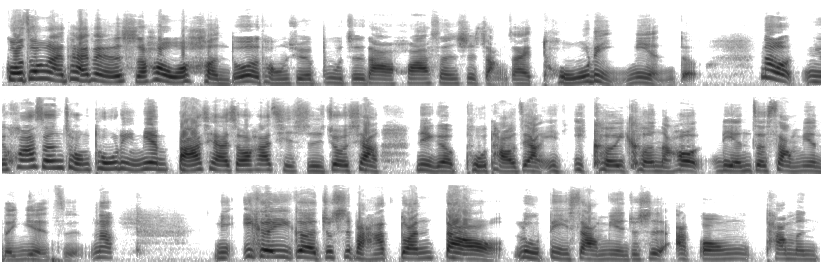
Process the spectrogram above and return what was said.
国中来台北的时候，我很多的同学不知道花生是长在土里面的。那你花生从土里面拔起来的时候，它其实就像那个葡萄这样一一颗一颗，然后连着上面的叶子。那你一个一个就是把它端到陆地上面，就是阿公他们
